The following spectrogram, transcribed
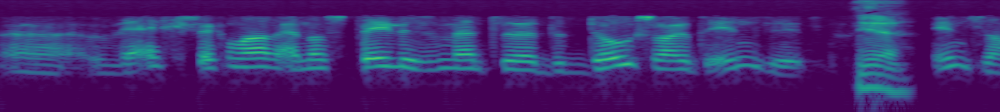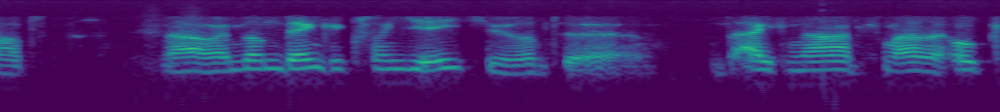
eh, weg, zeg maar. En dan spelen ze met eh, de doos waar het in zit, ja. in zat. Nou, en dan denk ik van jeetje, want uh, eigenaardig, maar ook,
